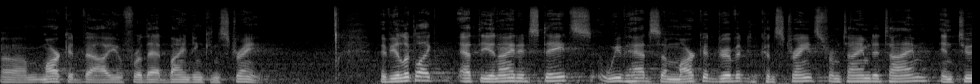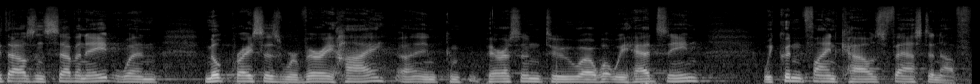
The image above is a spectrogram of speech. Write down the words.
um, market value for that binding constraint. If you look like at the United States, we've had some market-driven constraints from time to time. In 2007-8, when milk prices were very high uh, in comparison to uh, what we had seen, we couldn't find cows fast enough.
